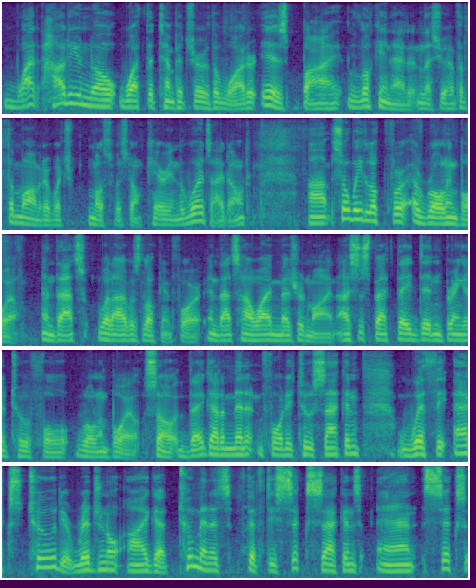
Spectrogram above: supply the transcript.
what, how do you know what the temperature of the water is by looking at it, unless you have a thermometer, which most of us don't carry in the woods, I don't. Um, so we look for a rolling boil. And that's what I was looking for. And that's how I measured mine. I suspect they didn't bring it to a full rolling boil. So they got a minute and 42 second. With the X2, the original, I got two minutes, 56 seconds and six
